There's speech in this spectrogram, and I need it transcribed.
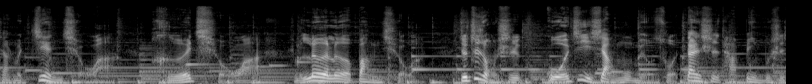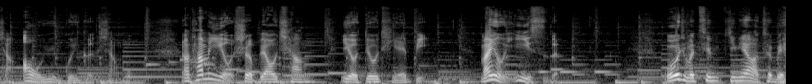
像什么毽球啊、合球啊、什么乐乐棒球啊，就这种是国际项目没有错，但是它并不是像奥运规格的项目。然后他们也有射标枪，也有丢铁饼。蛮有意思的，我为什么今今天要特别？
